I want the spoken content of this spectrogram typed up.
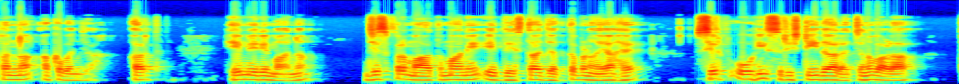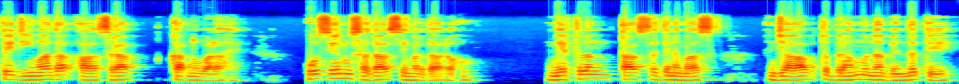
ਪੰਨਾ 51 ਅਰਥ हे ਮੇਰੇ ਮਨ, ਜਿਸ ਪ੍ਰਮਾਤਮਾ ਨੇ ਇਹ ਦਿਸਦਾ ਜਗਤ ਬਣਾਇਆ ਹੈ, ਸਿਰਫ ਉਹੀ ਸ੍ਰਿਸ਼ਟੀ ਦਾ ਰਚਣ ਵਾਲਾ ਤੇ ਜੀਵਾਂ ਦਾ ਆਸਰਾ ਕਰਨ ਵਾਲਾ ਹੈ। ਉਸੇ ਨੂੰ ਸਦਾ ਸਿਮਰਦਾ ਰਹੋ। ਨਿਫਲੰ ਤਸ ਜਨਮਸ ਜਾਵਤ ਬ੍ਰਹਮ ਨ ਬਿੰਦਤੇ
